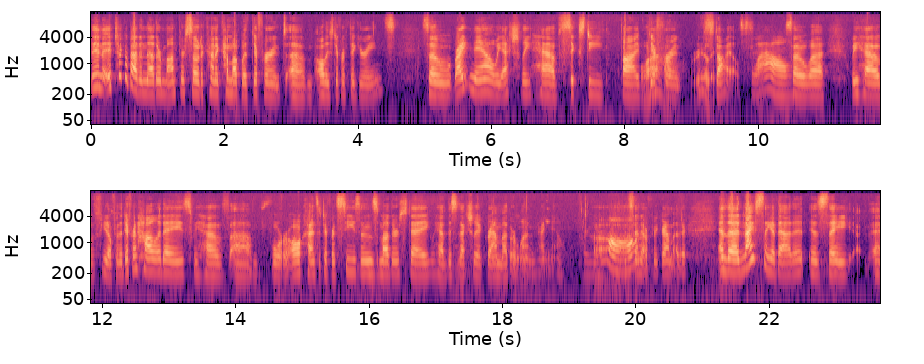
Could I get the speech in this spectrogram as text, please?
then it took about another month or so to kind of come up with different, um, all these different figurines. So right now we actually have 65 Wow, different really? styles. Wow. So uh, we have, you know, for the different holidays, we have um, for all kinds of different seasons, Mother's Day, we have, this is actually a grandmother one right now. For you. Aw. Send out for your grandmother. And the nice thing about it is they uh,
